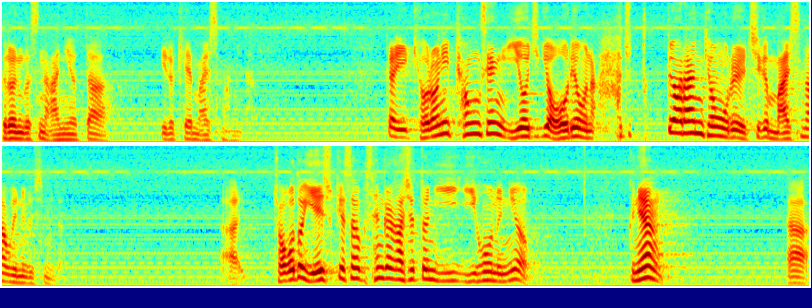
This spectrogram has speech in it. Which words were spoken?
그런 것은 아니었다 이렇게 말씀합니다. 그러니까 이 결혼이 평생 이어지기 어려운 아주 특별한 경우를 지금 말씀하고 있는 것입니다. 아, 적어도 예수께서 생각하셨던 이 이혼은요, 그냥 아,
